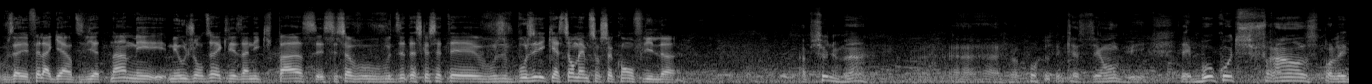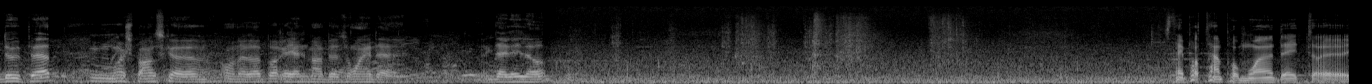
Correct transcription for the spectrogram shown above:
Vous avez fait la guerre du Vietnam, mais, mais aujourd'hui, avec les années qui passent, c'est ça, vous vous dites, est-ce que c'était... Vous vous posez des questions même sur ce conflit-là? Absolument. Euh, je me pose des questions, puis il y a beaucoup de souffrance pour les deux peuples. Moi, je pense qu'on n'avait pas réellement besoin de C'est important pour moi d'être euh,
